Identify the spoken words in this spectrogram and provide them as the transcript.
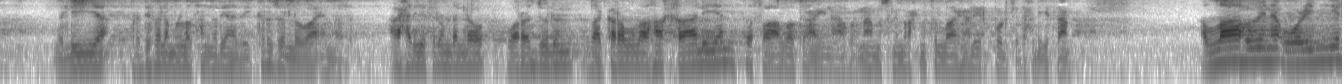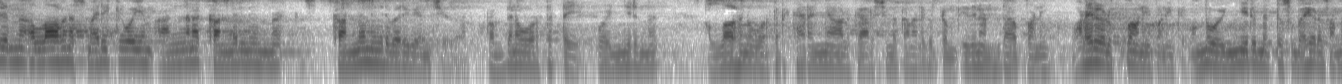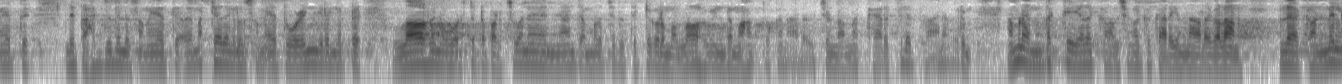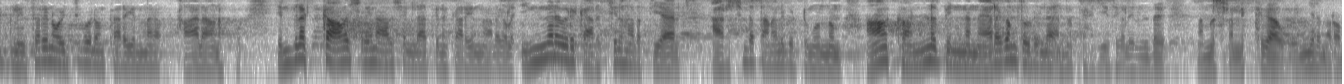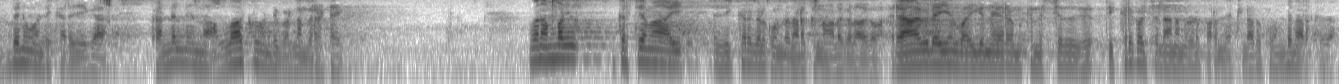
വലിയ പ്രതിഫലമുള്ള സംഗതിയാണ് ദിക്കർ ചൊല്ലുക എന്നത്. ആ ഹദീസിലുണ്ടല്ലോ വറജുലുൻ ദക്കറല്ലാഹ ഖാലിയൻ ഫാവത്തായിനാഹു ഇമാം മുസ്ലിം റഹ്മത്തുള്ളാഹി അലി റിപ്പോർട്ട് ചെയ്ത ഹദീസാണ്. അള്ളാഹുവിനെ ഒഴിഞ്ഞിരുന്ന് അള്ളാഹുവിനെ സ്മരിക്കുകയും അങ്ങനെ കണ്ണിൽ നിന്ന് കണ്ണുനീര് വരികയും ചെയ്തു. റബ്ബിനെ ഓർത്തിട്ടേ ഒഴിഞ്ഞിരുന്ന് അള്ളാഹുവിനെ ഓർത്തിട്ട് കരഞ്ഞ ആൾക്ക് അർശിന്റെ തണൽ കിട്ടും. ഇതിനെന്താ പണി? വളരെ എളുപ്പമാണ് ഈ പണിക്ക്. ഒന്ന് ഒഴിഞ്ഞിരുന്നിട്ട് സുബഹയുടെ സമയത്ത് അല്ലെങ്കിൽ തഹജുദിന്റെ സമയത്ത് അത് മറ്റേതെങ്കിലും സമയത്ത് ഒഴിഞ്ഞിരുന്നിട്ട് അള്ളാഹുവിനെ ഓർത്തിട്ട് പഠിച്ചവനെ ഞാൻ നമ്മൾ ചെയ്ത തെറ്റുകളും അള്ളാഹുവിന്റെ മഹത്വമൊക്കെ ആലോചിച്ചിട്ടുണ്ട്. അന്ന് കരച്ചിൽ താനെ വരും. നമ്മൾ എന്തൊക്കെ ഏതൊക്കെ ആവശ്യങ്ങൾക്ക് കരയുന്ന ആളുകളാണ്. അല്ലേ കണ്ണിൽ ഗ്ലിസറിൻ ഒഴിച്ചു പോലും കരയുന്ന കാലാണ് ഇപ്പോൾ എന്തിനൊക്കെ ആവശ്യത്തിന് ആവശ്യമില്ലാത്തതിനും കറിയുന്ന ആളുകൾ? ഇങ്ങനെ ഒരു കരച്ചിൽ നടത്തിയാൽ അർശിന്റെ തണൽ കിട്ടുമെന്നും ആ കണ്ണ് പിന്നെ നരകം തൊടില്ല എന്നൊക്കെ ഹദീസുകളിലുണ്ട്. നമ്മൾ ശ്രമിക്കുക ഒഴിഞ്ഞിരുന്ന റബ്ബിനു വേണ്ടി കരയുക കണ്ണിൽ നിന്ന് അള്ളാഹ്ക്ക് വേണ്ടി വെള്ളം വരട്ടെ. അപ്പോൾ നമ്മൾ കൃത്യമായി ദിക്കറുകൾ കൊണ്ട് നടക്കുന്ന ആളുകളാകുക രാവിലെയും വൈകുന്നേരം ഒക്കെ നിശ്ചിത ദിക്കറുകൾ ചെല്ലാൻ നമ്മളോട് പറഞ്ഞിട്ടുണ്ട്. അത് കൊണ്ട് നടക്കുക.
